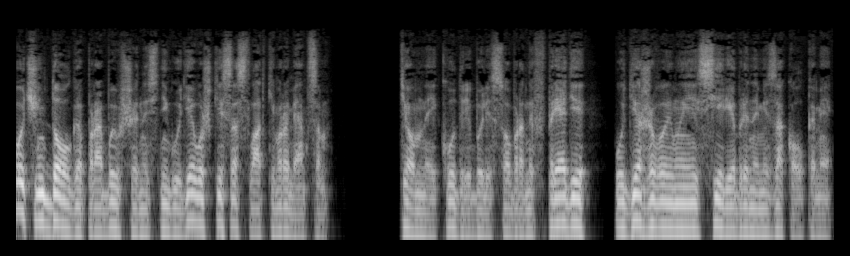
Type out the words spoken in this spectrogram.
очень долго пробывшей на снегу девушки со сладким румянцем. Темные кудри были собраны в пряди, удерживаемые серебряными заколками.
